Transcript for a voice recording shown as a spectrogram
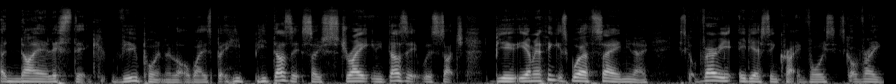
a nihilistic viewpoint in a lot of ways, but he he does it so straight and he does it with such beauty. I mean, I think it's worth saying, you know, he's got very idiosyncratic voice. He's got a very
